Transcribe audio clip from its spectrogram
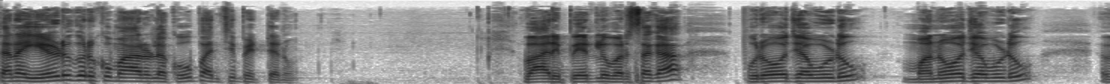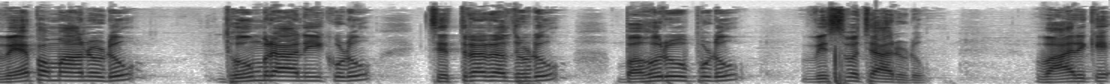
తన ఏడుగురు కుమారులకు పంచిపెట్టెను. వారి పేర్లు వరుసగా పురోజవుడు మనోజవుడు వేపమానుడు ధూమ్రానీకుడు చిత్రరథుడు బహురూపుడు విశ్వచారుడు. వారికి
